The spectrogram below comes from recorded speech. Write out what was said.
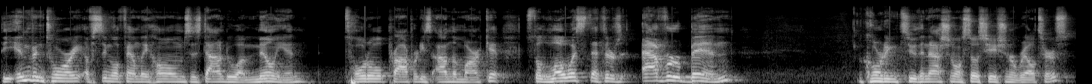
The inventory of single family homes is down to a million total properties on the market. It's the lowest that there's ever been, according to the National Association of Realtors.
